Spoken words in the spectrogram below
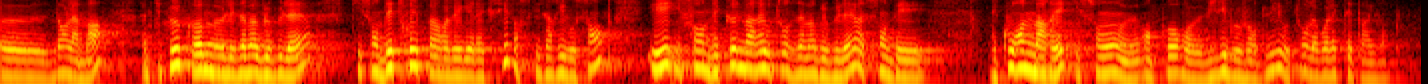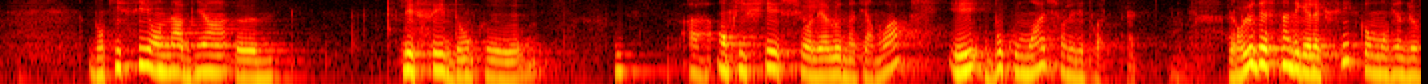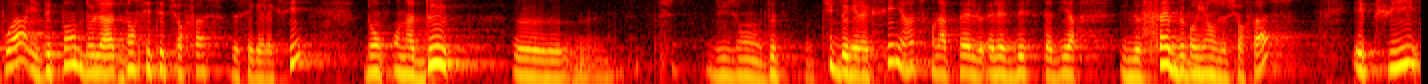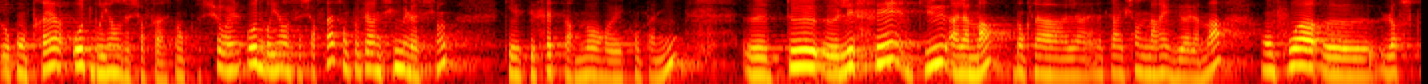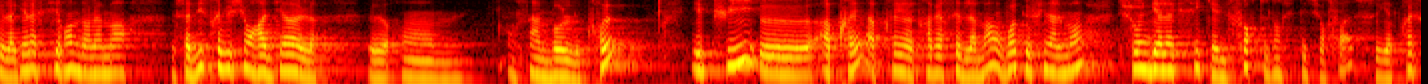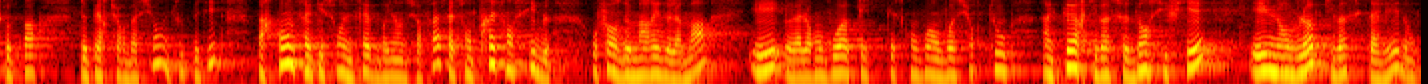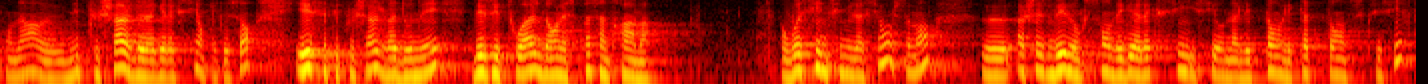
dans l'amas un petit peu comme les amas globulaires qui sont détruits par les galaxies lorsqu'ils arrivent au centre, et ils font des queues de marée autour des amas globulaires, et sont des, courants de marée qui sont euh, encore euh, visibles aujourd'hui autour de la Voie lactée, par exemple. Donc ici, on a bien euh, l'effet donc, amplifié sur les halos de matière noire et beaucoup moins sur les étoiles. Alors le destin des galaxies, comme on vient de le voir, il dépend de la densité de surface de ces galaxies. Donc on a deux, disons, deux types de galaxies, hein, ce qu'on appelle LSB, c'est-à-dire une faible brillance de surface, et puis au contraire haute brillance de surface. Donc sur une haute brillance de surface, on peut faire une simulation qui a été faite par Moore et compagnie euh, de euh, l'effet dû à l'amas, donc l'interaction de marée due à l'amas. On voit euh, lorsque la galaxie rentre dans l'amas sa distribution radiale en, symbole creux. Et puis après, après traversée de l'amas, on voit que finalement, sur une galaxie qui a une forte densité de surface, il n'y a presque pas de perturbation, une toute petite. Par contre, celles qui sont une faible brillance de surface, elles sont très sensibles aux forces de marée de l'amas et euh, alors on voit, qu'est-ce qu'on voit? On voit surtout un cœur qui va se densifier et une enveloppe qui va s'étaler. Donc on a euh, un épluchage de la galaxie en quelque sorte. Et cet épluchage va donner des étoiles dans l'espace intra-amas. Voici une simulation justement. HSB, euh, donc ce sont des galaxies, ici on a les temps, les quatre temps successifs,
